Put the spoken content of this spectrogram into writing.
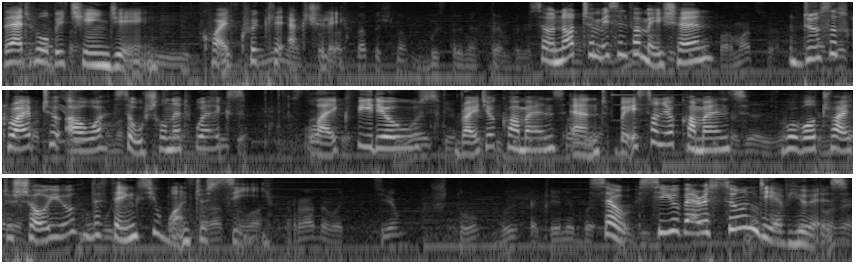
That will be changing quite quickly, actually. So not to miss information, do subscribe to our social networks, like videos, write your comments, and based on your comments, we will try to show you the things you want to see. So, see you very soon, dear viewers.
